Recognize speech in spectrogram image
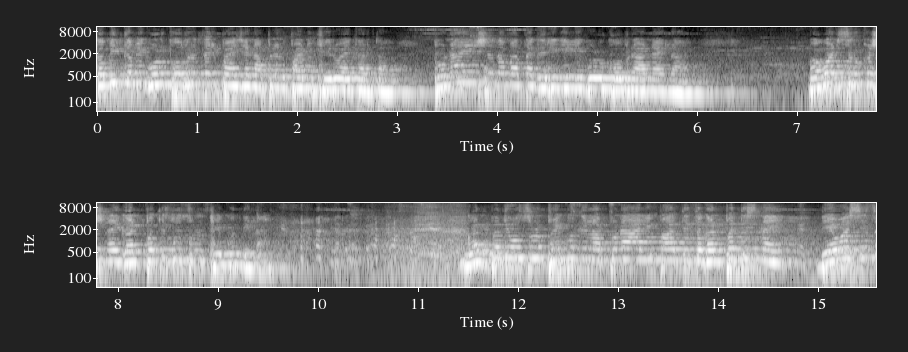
कमीत कमी गोड खोबरं तरी पाहिजे ना आपल्याला पाणी फिरवाय करता. पुन्हा यशोदा माता घरी गेली गोड खोबरं आणायला. भगवान श्रीकृष्ण गणपतीच उचलून फेकून दिला. गणपती उचलून फेकून दिला. पुन्हा आली पाहते तर गणपतीच नाही. देवाशीच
